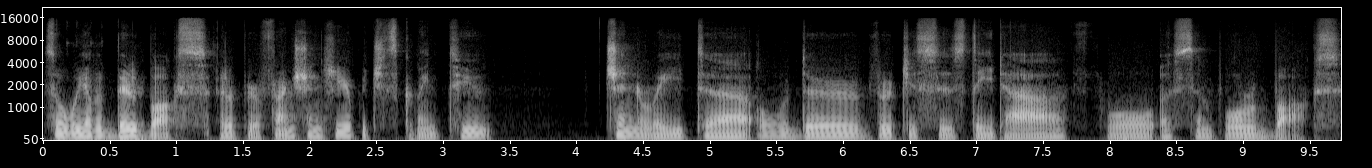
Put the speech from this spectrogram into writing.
So we have a build box helper function here, which is going to generate uh, all the vertices data for a simple box.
